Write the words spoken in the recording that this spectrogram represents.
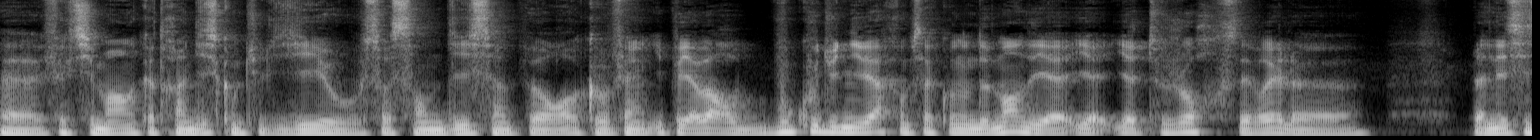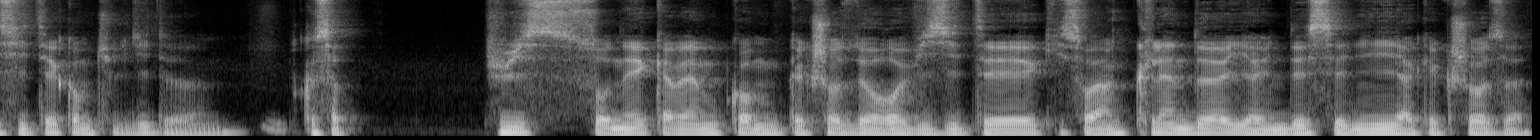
Euh, effectivement, 90, comme tu le dis, ou 70, un peu rock. Enfin, il peut y avoir beaucoup d'univers comme ça qu'on nous demande. Il y a, il y a toujours, c'est vrai, le, la nécessité, comme tu le dis, de, que ça puisse sonner quand même comme quelque chose de revisité, qui soit un clin d'œil à une décennie, à quelque chose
